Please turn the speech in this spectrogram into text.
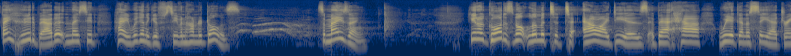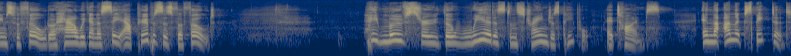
They heard about it and they said, hey, we're going to give $700. It's amazing. You know, God is not limited to our ideas about how we're going to see our dreams fulfilled or how we're going to see our purposes fulfilled. He moves through the weirdest and strangest people at times and the unexpected.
